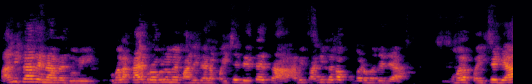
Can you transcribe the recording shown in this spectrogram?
पाणी का देणार नाही तुम्ही? तुम्हाला काय प्रॉब्लेम आहे? पाणी द्यायला पैसे देतायत ना आम्ही सांगितलं का फुकटमध्ये द्या? तुम्हाला पैसे घ्या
